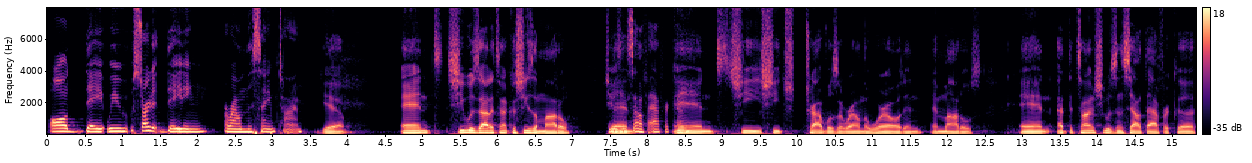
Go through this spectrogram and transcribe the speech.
all date. We started dating around the same time. Yeah. And she was out of town cuz she's a model. She was in South Africa. and she she travels around the world and and models. And at the time she was in south africa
